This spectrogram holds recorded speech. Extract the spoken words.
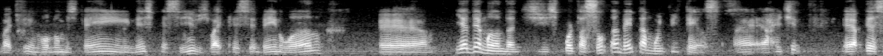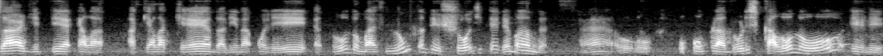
vai ter volumes bem, bem expressivos, vai crescer bem no ano. É, e a demanda de exportação também está muito intensa. Né? A gente, é, apesar de ter aquela, aquela queda ali na colheita, tudo, mas nunca deixou de ter demanda. Né? O, o comprador escalonou, ele,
